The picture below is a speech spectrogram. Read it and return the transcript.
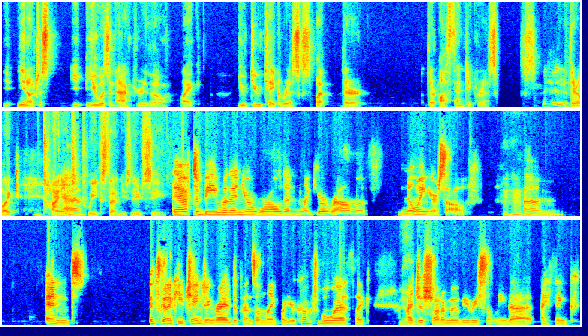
you know, just you as an actor though, like you do take risks, but they're they're authentic risks. Mhm. They're like tiny Yeah. tweaks that you, you see. They have to be within your world and like your realm of knowing yourself. Mhm. um and it's going to keep changing right it depends on like what you're comfortable with like Yeah. i just shot a movie recently that i think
